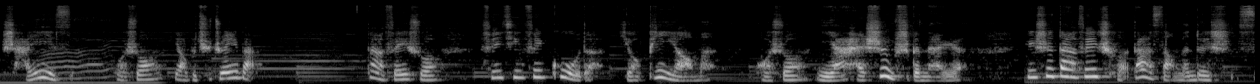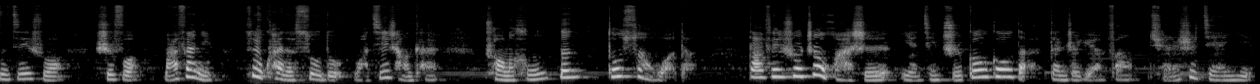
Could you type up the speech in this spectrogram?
啥意思，我说：“要不去追吧。”大飞说：“非亲非故的。”有必要吗？我说你呀，还是不是个男人？于是大飞扯大嗓门对司机说：“师傅，麻烦你最快的速度往机场开，闯了红灯都算我的。”大飞说这话时，眼睛直勾勾的瞪着远方，全是坚毅。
